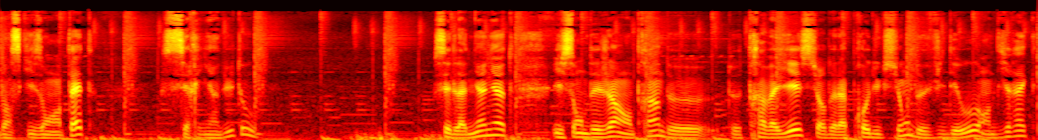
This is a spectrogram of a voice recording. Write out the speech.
dans ce qu'ils ont en tête, c'est rien du tout. C'est de la gnognotte. Ils sont déjà en train de, travailler sur de la production de vidéos en direct.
